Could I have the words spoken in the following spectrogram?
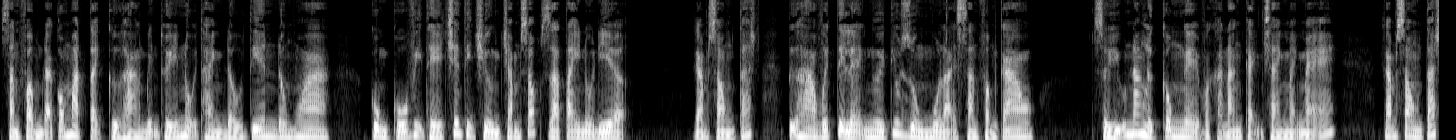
sản phẩm đã có mặt tại cửa hàng miễn thuế nội thành đầu tiên Đông Hoa, củng cố vị thế trên thị trường chăm sóc da tay nội địa. Gamsong Touch tự hào với tỷ lệ người tiêu dùng mua lại sản phẩm cao, sở hữu năng lực công nghệ và khả năng cạnh tranh mạnh mẽ. Gamsong Touch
